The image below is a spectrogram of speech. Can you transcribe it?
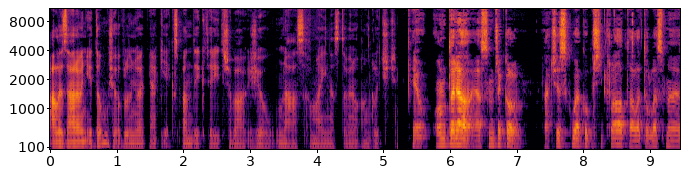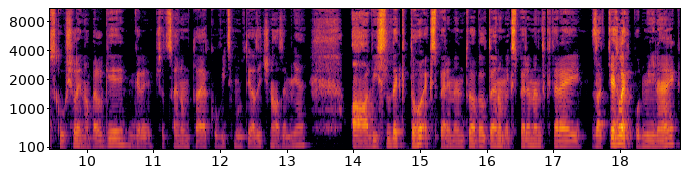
ale zároveň i to může ovlivňovat nějaký expandy, který třeba žijou u nás a mají nastavenou angličtinu. Jo, on teda, já jsem řekl, na Česku jako příklad, ale tohle jsme zkoušeli na Belgii, kde přece jenom to je jako víc multijazyčná země. A výsledek toho experimentu, a byl to jenom experiment, který za těchto podmínek,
